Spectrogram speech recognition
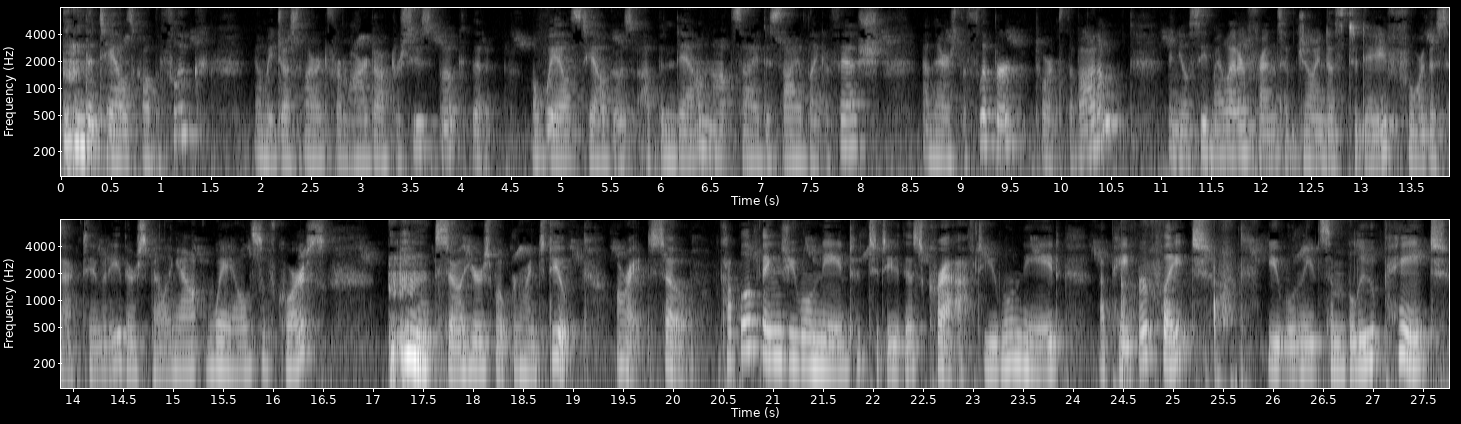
then the tail is called the fluke. And we just learned from our Dr. Seuss book that a whale's tail goes up and down, not side to side like a fish. And there's the flipper towards the bottom. And you'll see my letter friends have joined us today for this activity. They're spelling out whales, of course. so here's what we're going to do. All right, so a couple of things you will need to do this craft. You will need a paper plate. You will need some blue paint,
